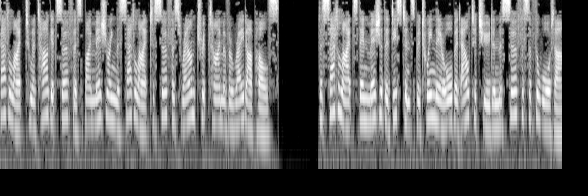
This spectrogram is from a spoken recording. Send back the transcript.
satellite to a target surface by measuring the satellite-to-surface round-trip time of a radar pulse. The satellites then measure the distance between their orbit altitude and the surface of the water.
